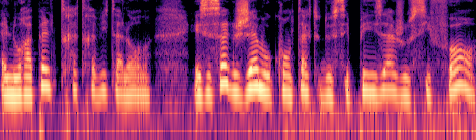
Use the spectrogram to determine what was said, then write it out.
elle nous rappelle très très vite à l'ordre. Et c'est ça que j'aime au contact de ces paysages aussi forts,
